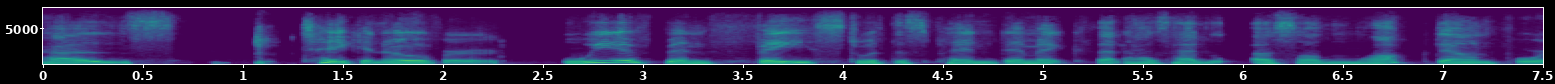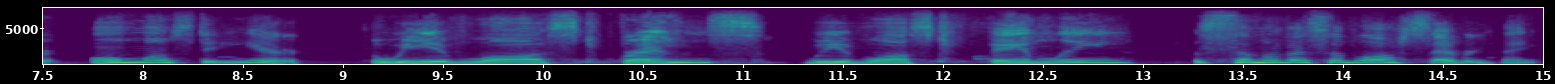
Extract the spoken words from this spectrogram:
has taken over. We have been faced with this pandemic that has had us on lockdown for almost a year. We have lost friends, we have lost family. Some of us have lost everything.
